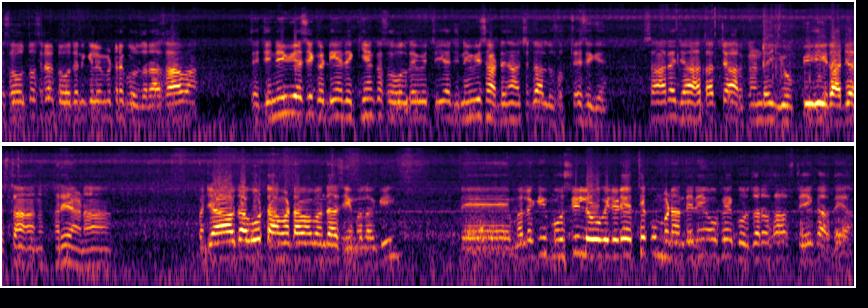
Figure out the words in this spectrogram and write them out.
ਕਸੋਲ ਤੋਂ ਸਿਰਫ 2-3 ਕਿਲੋਮੀਟਰ ਗੁਰਦੁਆਰਾ ਸਾਹਿਬ ਆ। ਤੇ ਜਿੰਨੀ ਵੀ ਅਸੀਂ ਗੱਡੀਆਂ ਦੇਖੀਆਂ ਕਸੋਲ ਦੇ ਵਿੱਚ ਜਾਂ ਜਿੰਨੇ ਵੀ ਸਾਡੇ ਨਾਲ ਸ਼ਰਧਾਲੂ ਸੁੱਤੇ ਸੀਗੇ, ਸਾਰੇ ਜ਼ਿਆਦਾਤਰ ਝਾਰਖੰਡ ਯੂਪੀ ਰਾਜਸਥਾਨ, ਹਰਿਆਣਾ। ਪੰਜਾਬ ਦਾ ਉਹ ਟਾਵਾ ਟਾਵਾ ਬੰਦਾ ਸੀ, ਮਤਲਬ ਕਿ ਤੇ ਮਤਲਬ ਕਿ ਮੋਸਟਲੀ ਲੋਕ ਜਿਹੜੇ ਇੱਥੇ ਘੁੰਮਣ ਆਉਂਦੇ ਨੇ, ਉਹ ਫਿਰ ਗੁਰਦੁਆਰਾ ਸਾਹਿਬ ਸਟੇ ਕਰਦੇ ਆ।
